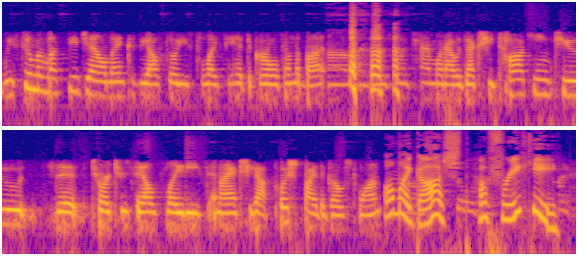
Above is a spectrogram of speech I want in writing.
we assume it must be a gentleman because he also used to like to hit the girls on the butt. Um, there was one time when I was actually talking to the to our two sales ladies, and I actually got pushed by the ghost one. Oh my gosh, how freaky!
